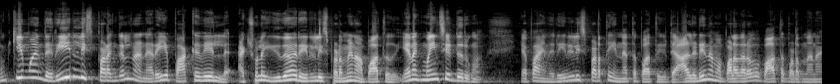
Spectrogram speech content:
முக்கியமாக இந்த ரீரிலீஸ் படங்கள் நான் நிறைய பார்க்கவே இல்லை. ஆக்சுவலாக இதுதான் ரீரிலீஸ் படமே நான் பார்த்தது. எனக்கு மைண்ட் செட் இருக்கும். எப்பா இந்த ரீரிலீஸ் படத்தை என்னத்தை பார்த்துக்கிட்டு? ஆல்ரெடி நம்ம பல தடவை பார்த்த படம் தானே?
